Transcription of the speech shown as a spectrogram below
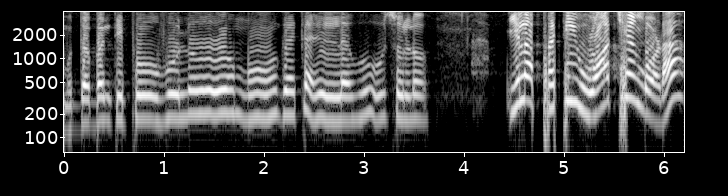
ముద్దబంతి పువ్వులో మూగ కళ్ళ ఊసులో. ఇలా ప్రతి వాక్యం కూడా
